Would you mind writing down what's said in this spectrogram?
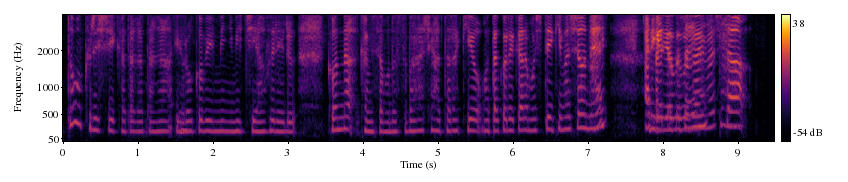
最も苦しい方々が喜びに満ち溢れる、こんな神様の素晴らしい働きをまたこれからもしていきましょうね。はい、ありがとうございました。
